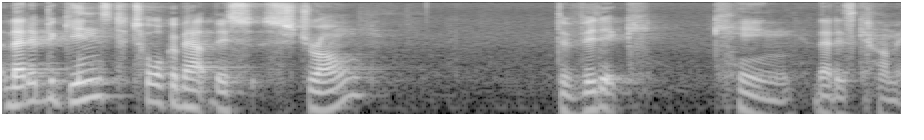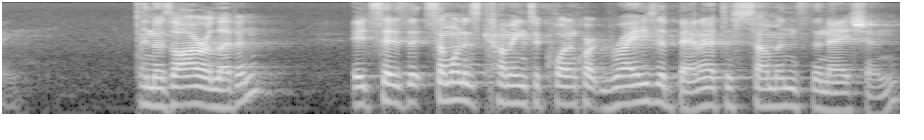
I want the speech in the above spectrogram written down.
that it begins to talk about this strong Davidic king that is coming. In Isaiah 11, it says that someone is coming to quote unquote raise a banner to summons the nation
